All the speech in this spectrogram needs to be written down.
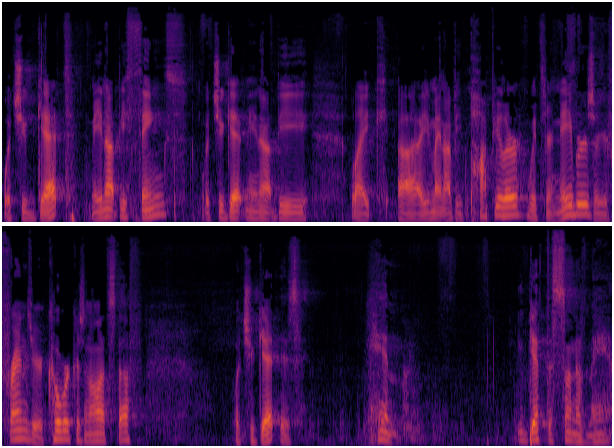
what you get may not be things. What you get may not be like, uh, you might not be popular with your neighbors or your friends or your coworkers and all that stuff. What you get is Him. You get the Son of Man.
